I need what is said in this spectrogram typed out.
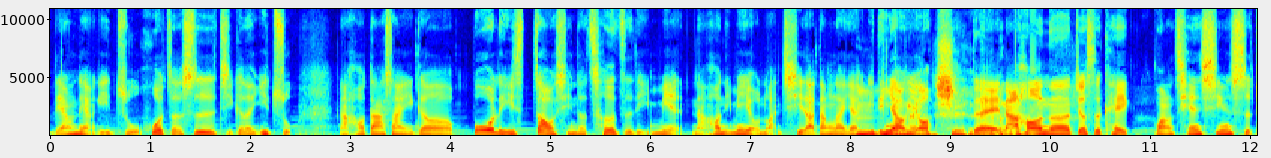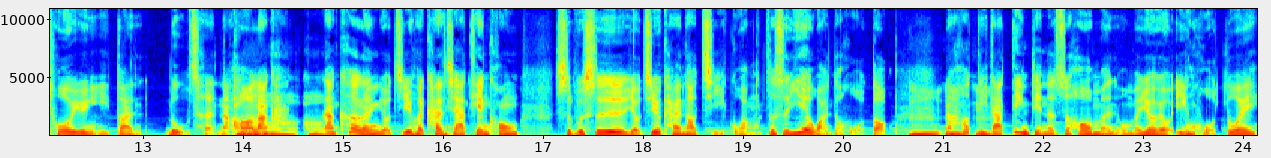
两两一组，或者是几个人一组，然后搭上一个玻璃造型的车子里面，然后里面有暖气啦，当然要、嗯、一定要有，是对，然后呢就是可以往前行驶托运一段。路程，然后让客、让客人有机会看一下天空，是不是有机会看到极光？这是夜晚的活动。嗯，然后抵达定点的时候，我们我们又有萤火堆。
